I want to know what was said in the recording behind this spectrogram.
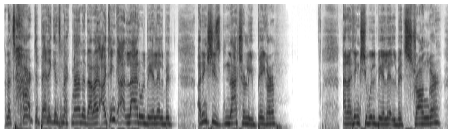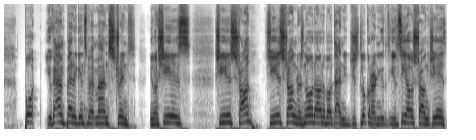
And it's hard to bet against McMann in that. I, I think that Ladd will be a little bit, I think she's naturally bigger. And I think she will be a little bit stronger. But you can't bet against McMann's strength. You know, she is she is strong. She is strong. There's no doubt about that. And you just look at her and you'll, you'll see how strong she is.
